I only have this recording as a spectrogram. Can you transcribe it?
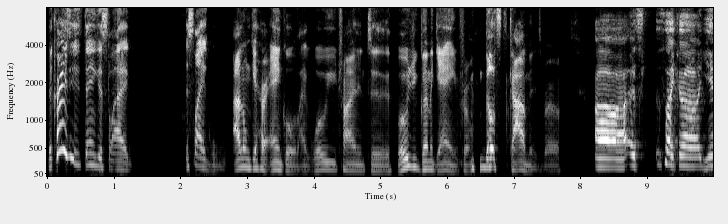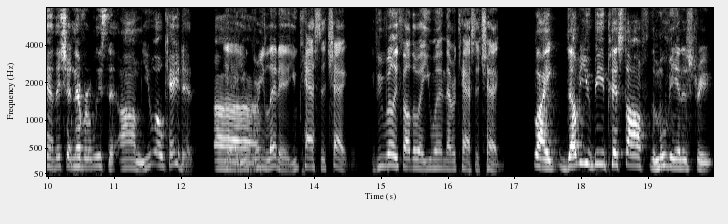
the craziest thing is like it's like I don't get her angle. Like, what were you trying to? What were you gonna gain from those comments, bro? Uh, it's it's like uh, yeah, they should never release it. Um, you okayed it. Uh, yeah, you greenlit it. You cashed the check. If you really felt the way, you would have never cashed the check. like WB pissed off the movie industry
